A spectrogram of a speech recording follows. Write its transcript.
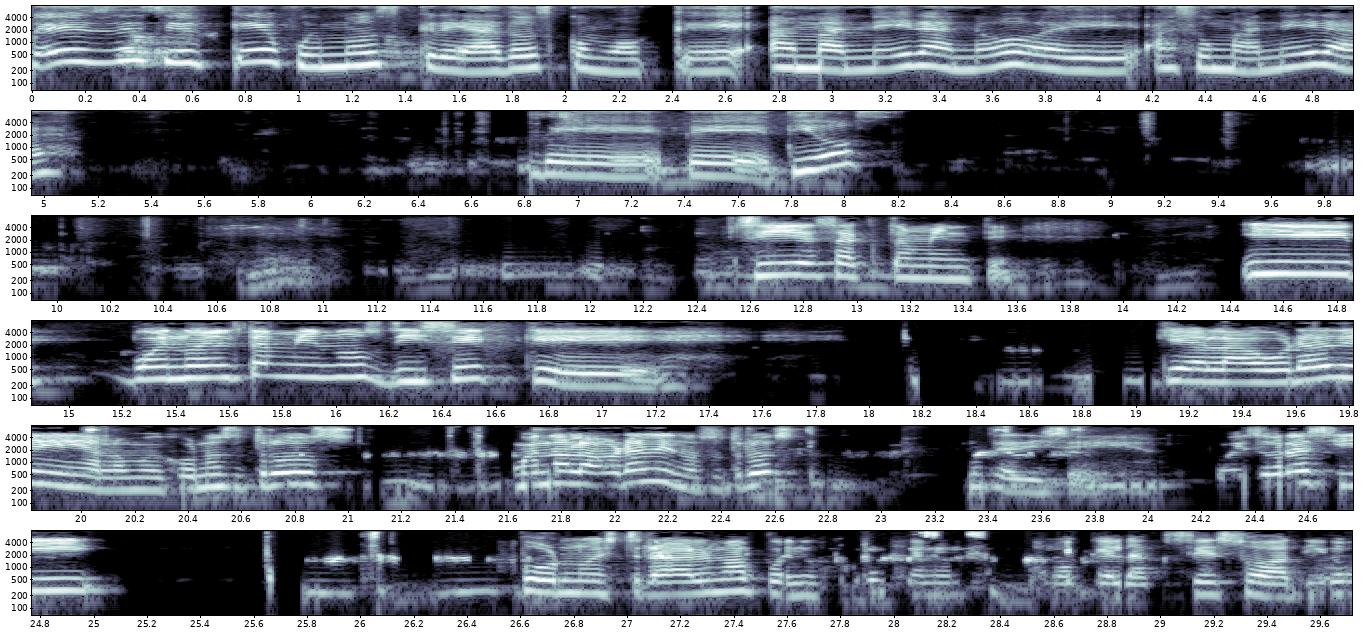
es decir, que fuimos creados como que a manera, ¿no? Eh, a su manera de, de Dios. Sí, exactamente. Y bueno, él también nos dice que, que a la hora de, a lo mejor nosotros, bueno, a la hora de nosotros, se dice, pues ahora sí, por nuestra alma, pues nosotros tenemos como que el acceso a Dios.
